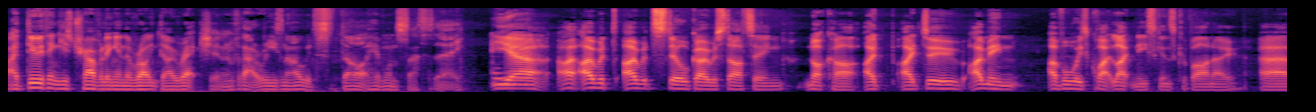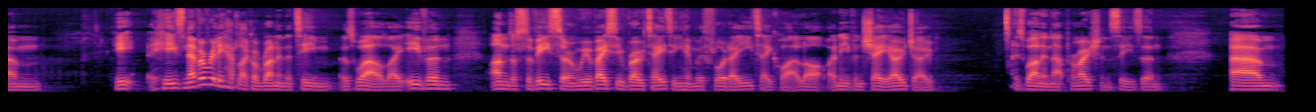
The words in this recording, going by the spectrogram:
But I do think he's travelling in the right direction, and for that reason, I would start him on Saturday. Yeah, I, I would I would still go with starting Knockaert. I I do. I mean, I've always quite liked Neeskens Kebano. Um, he he's never really had like a run in the team as well. Like even under Slavisa, and we were basically rotating him with Floyd Ayité quite a lot, and even Sheyi Ojo as well in that promotion season. Um,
